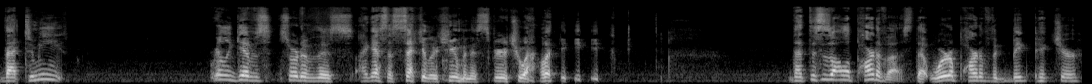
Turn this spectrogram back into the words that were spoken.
that to me really gives sort of this, I guess, a secular humanist spirituality. that this is all a part of us, that we're a part of the big picture,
